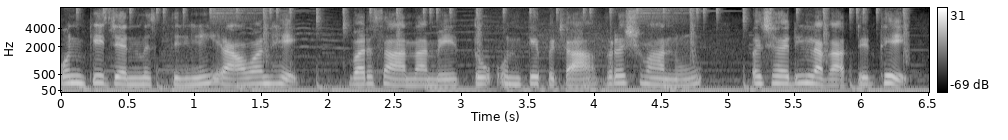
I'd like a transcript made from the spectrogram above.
उनकी जन्मस्थली रावण है। बरसाना में तो उनके पिता वृषभानु पछहरी लगाते थे।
